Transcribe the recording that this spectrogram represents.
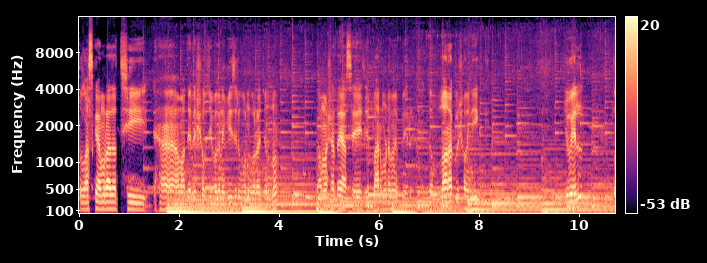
তো আজকে আমরা যাচ্ছি হ্যাঁ, আমাদের সবজি বাগানে বীজ রোপণ করার জন্য। আমার সাথে আছে যে বারমুডা ম্যাপের একদম লড়াকু সৈনিক জুয়েল। তো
